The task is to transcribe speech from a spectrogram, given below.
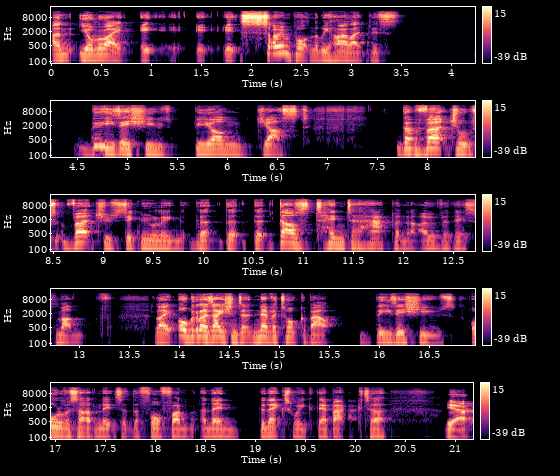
and you're right. It, it, it's so important that we highlight this these issues beyond just the virtual virtue signaling that, that that does tend to happen over this month. Like organizations that never talk about these issues all of a sudden it's at the forefront and then the next week they're back to yeah.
